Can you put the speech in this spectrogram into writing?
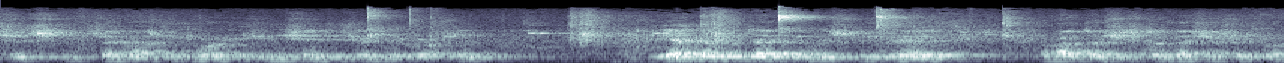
314 zł 97 groszy Jedna butelka whisky Grace o wartości 126 zł,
